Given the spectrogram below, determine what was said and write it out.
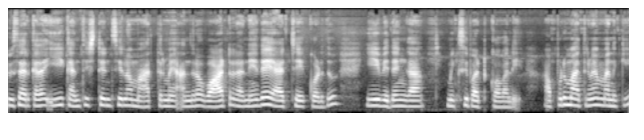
చూసారు కదా ఈ కన్సిస్టెన్సీలో మాత్రమే అందులో వాటర్ అనేదే యాడ్ చేయకూడదు. ఈ విధంగా మిక్సీ పట్టుకోవాలి. అప్పుడు మాత్రమే మనకి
